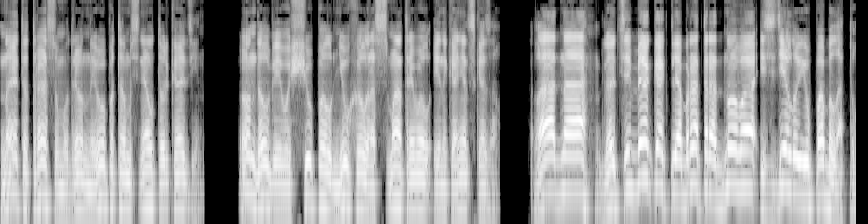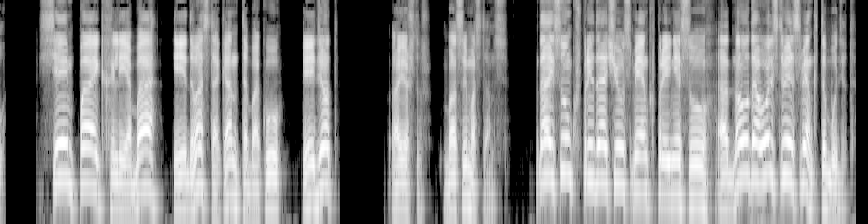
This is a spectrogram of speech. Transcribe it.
На этот раз, умудренный опытом, снял только один. Он долго его щупал, нюхал, рассматривал и, наконец, сказал. «Ладно, для тебя, как для брата родного, сделаю по блату. Семь пайк хлеба и два стакана табаку. Идет?» «А я что ж, босым останусь?» «Дай сумку в придачу, сменку принесу. Одно удовольствие сменка-то будет».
